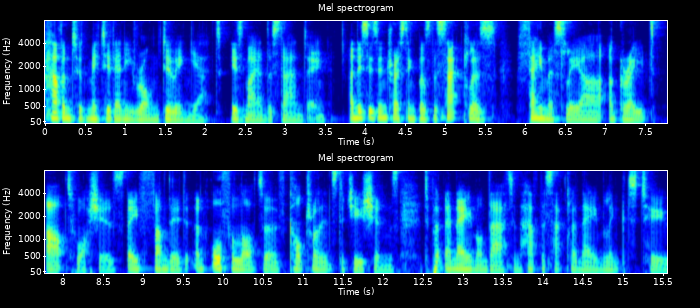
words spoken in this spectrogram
haven't admitted any wrongdoing yet, is my understanding. And this is interesting because the Sacklers famously are, are great art washers. They've funded an awful lot of cultural institutions to put their name on that and have the Sackler name linked to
